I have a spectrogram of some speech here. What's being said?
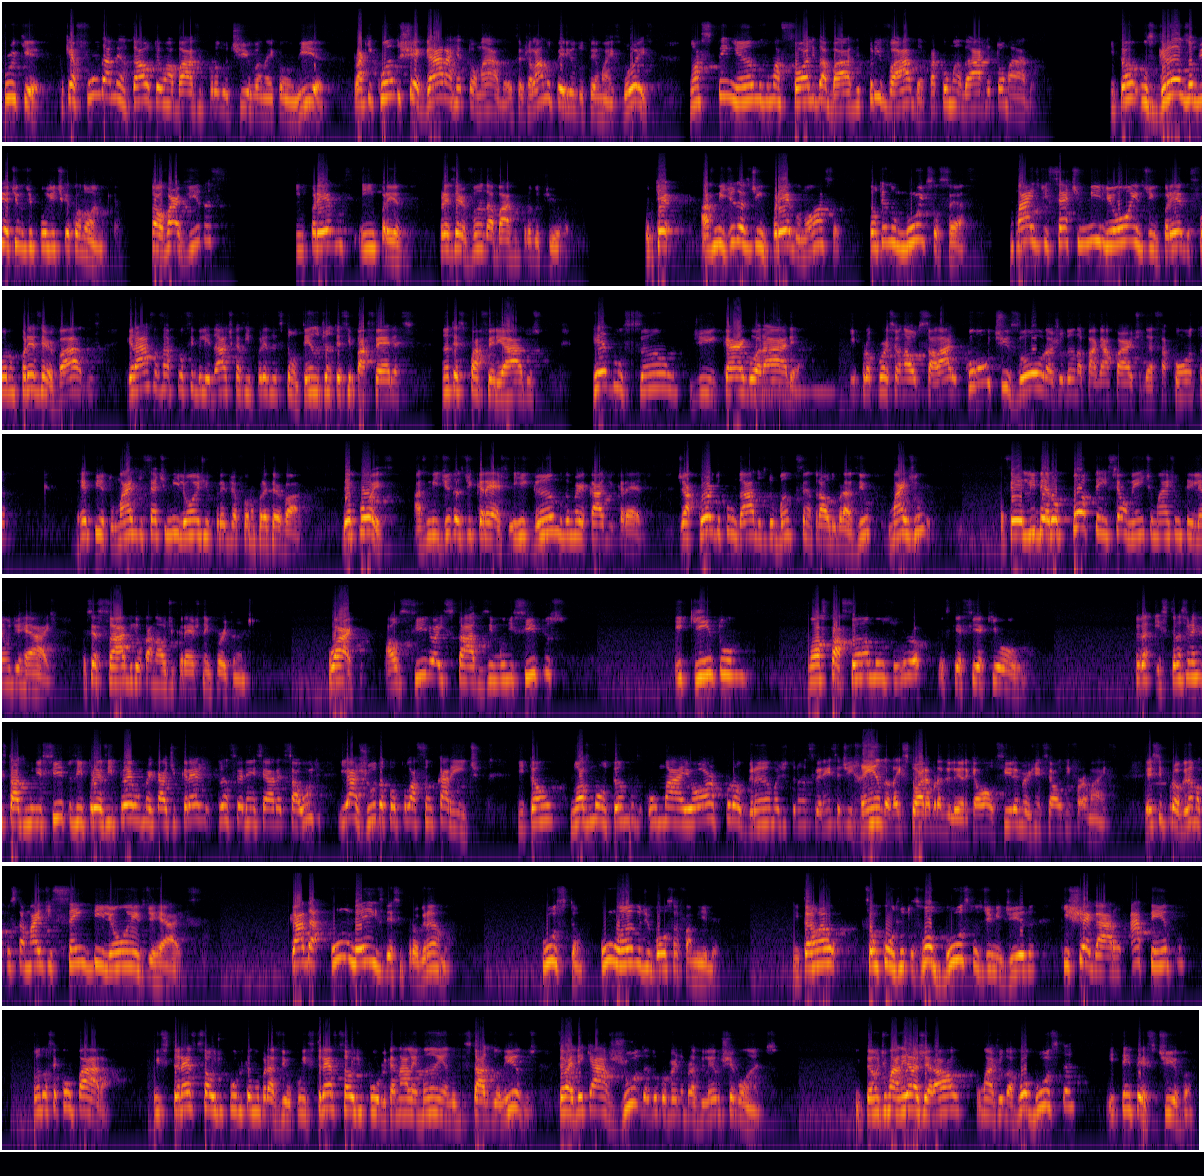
Por quê? Porque é fundamental ter uma base produtiva na economia para que quando chegar a retomada, ou seja, lá no período T mais 2, nós tenhamos uma sólida base privada para comandar a retomada. Então, os grandes objetivos de política econômica: salvar vidas, empregos e empresas, preservando a base produtiva. Porque as medidas de emprego nossas estão tendo muito sucesso. Mais de 7 milhões de empregos foram preservados graças à possibilidade que as empresas estão tendo de antecipar férias, antecipar feriados, redução de carga horária e proporcional de salário, com o Tesouro ajudando a pagar parte dessa conta. Repito, mais de 7 milhões de empregos já foram preservados. Depois, as medidas de crédito, irrigamos o mercado de crédito. De acordo com dados do Banco Central do Brasil, mais de um, você liberou potencialmente mais de um trilhão de reais você sabe que o canal de crédito é importante. Quarto, auxílio a estados e municípios. E quinto, nós passamos, esqueci aqui o transferência de estados e municípios, empresa emprego, mercado de crédito, transferência à área de saúde e ajuda a população carente. Então, nós montamos o maior programa de transferência de renda da história brasileira, que é o Auxílio Emergencial aos Informais. Esse programa custa mais de 100 bilhões de reais. Cada um mês desse programa custam um ano de Bolsa Família. Então, é, são conjuntos robustos de medida que chegaram a tempo quando você compara o estresse de saúde pública no Brasil com o estresse de saúde pública na Alemanha, nos Estados Unidos, você vai ver que a ajuda do governo brasileiro chegou antes. Então, de maneira geral, uma ajuda robusta e tempestiva.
